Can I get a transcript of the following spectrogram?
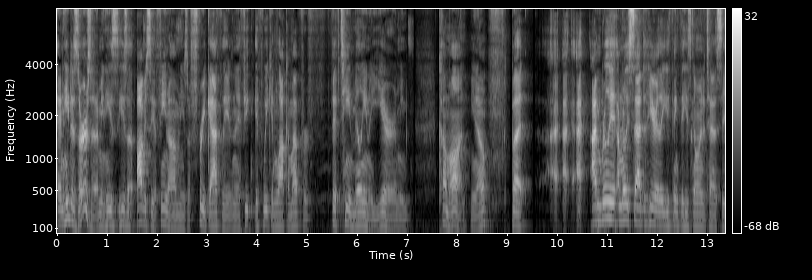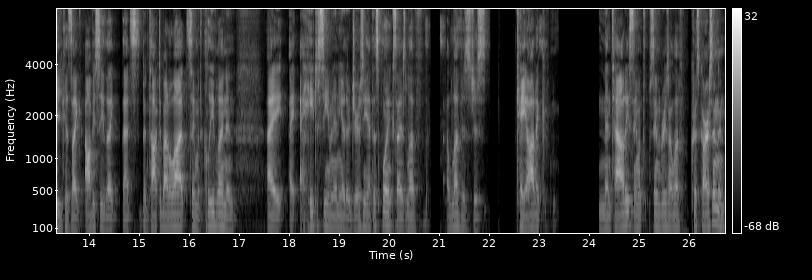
and he deserves it. I mean, he's he's a, obviously a phenom and he's a freak athlete. And if he, if we can lock him up for fifteen million a year, I mean, come on, you know. But I, I I'm really I'm really sad to hear that you think that he's going to Tennessee because like obviously like that's been talked about a lot. Same with Cleveland and. I, I, I hate to see him in any other jersey at this point because I just love I love his just chaotic mentality. Same with same with the reason I love Chris Carson. And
